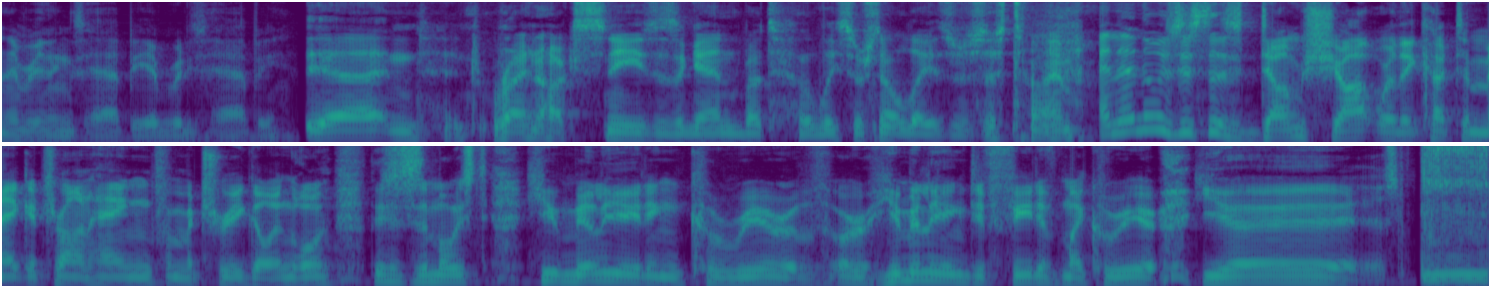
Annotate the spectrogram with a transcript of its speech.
Everything's happy. Everybody's happy. Yeah, and, and Rhinox sneezes again, but at least there's no lasers this time. And then there was just this dumb shot where they cut to Megatron hanging from a tree, going, "Oh, this is the most humiliating career of, or humiliating defeat of my career." Yes.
